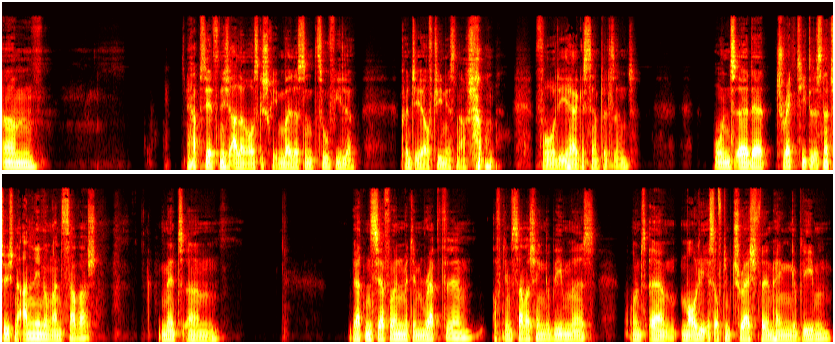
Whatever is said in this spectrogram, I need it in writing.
Ähm, ich habe sie jetzt nicht alle rausgeschrieben, weil das sind zu viele. Könnt ihr auf Genius nachschauen, wo die hergesampelt sind. Und äh, der Tracktitel ist natürlich eine Anlehnung an Savage mit, ähm, wir hatten es ja vorhin mit dem Rap-Film, auf dem Savage hängen geblieben ist. Und ähm, Mauli ist auf dem Trash-Film hängen geblieben.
